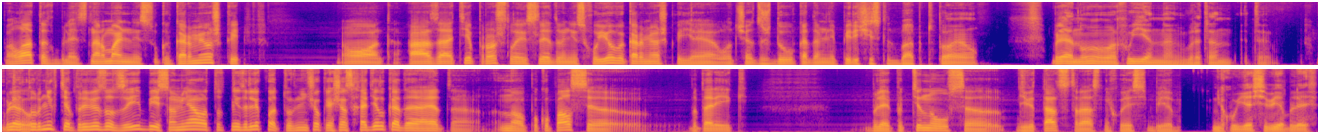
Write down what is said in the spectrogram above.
палатах, блядь, с нормальной, сука, кормежкой. Вот. А за те прошлые исследования с хуевой кормежкой я вот сейчас жду, когда мне перечислят бабки. Понял. Бля, ну охуенно, братан. Это... Бля, турник тебе привезут, заебись. У меня вот тут недалеко турничок. Я сейчас ходил, когда это, ну, покупался батарейки. Бля, подтянулся 19 раз, нихуя себе. Нихуя себе, блядь.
